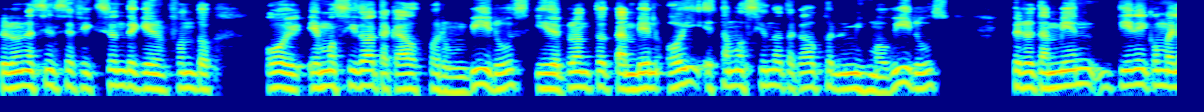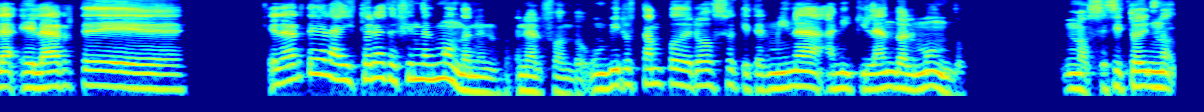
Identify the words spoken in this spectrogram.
pero una ciencia ficción de que en el fondo hoy hemos sido atacados por un virus y de pronto también hoy estamos siendo atacados por el mismo virus pero también tiene como el, arte de... El arte de las historias de fin del mundo en el, en el fondo, un virus tan poderoso que termina aniquilando al mundo. No sé si estoy, no,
